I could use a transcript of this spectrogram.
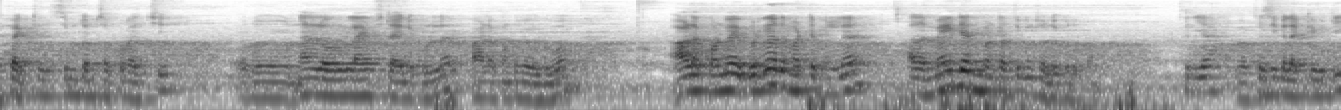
எஃபெக்ட் சிம்டம்ஸை குறைச்சி ஒரு நல்ல ஒரு லைஃப் ஸ்டைலுக்குள்ளே ஆளை கொண்டு போய் விடுவோம். ஆளை கொண்டு போய் விடுறது மட்டும் இல்லை அதை மெயின்டைன் பண்ணுறதுக்கும் சொல்லிக் கொடுப்போம். சரியா? ஃபிசிக்கல் ஆக்டிவிட்டி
